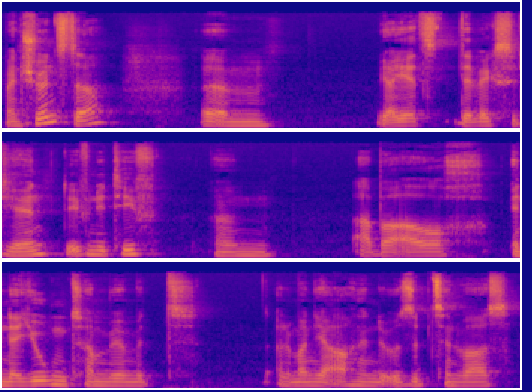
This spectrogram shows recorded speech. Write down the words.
Mein schönster, ähm, ja, jetzt der Wechsel hierhin, definitiv. Ähm, aber auch in der Jugend haben wir mit Alemannia Aachen in der U17 war es,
